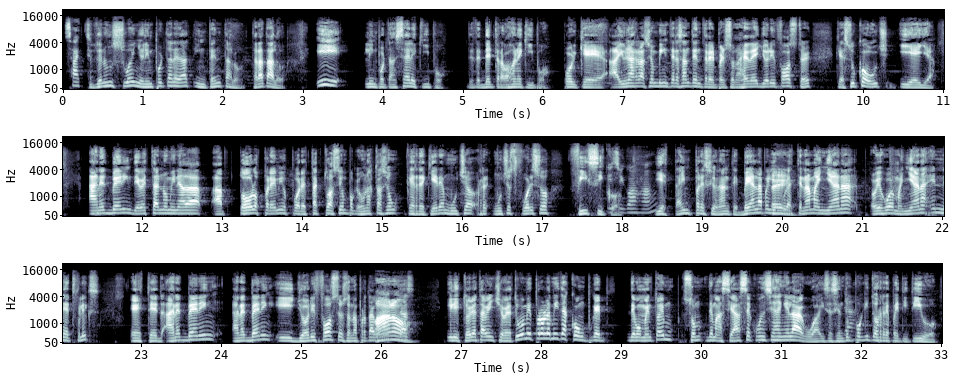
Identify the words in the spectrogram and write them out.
Exacto. Si tú tienes un sueño, no importa la edad, inténtalo, trátalo. Y la importancia del equipo, de- del trabajo en equipo. Porque hay una relación bien interesante entre el personaje de Jodie Foster, que es su coach, y ella. Annette Bening debe estar nominada a todos los premios por esta actuación, porque es una actuación que requiere mucho, re- mucho esfuerzo físico. Físico, ajá. Y está impresionante. Vean la película, Sí. estrena mañana, hoy es jueves, mañana en Netflix. Este, Annette Bening, Annette Bening y Jodie Foster son las protagonistas. Mano. Y la historia está bien chévere. Tuve mis problemitas con que de momento hay- son demasiadas secuencias en el agua y se siente un poquito repetitivo.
